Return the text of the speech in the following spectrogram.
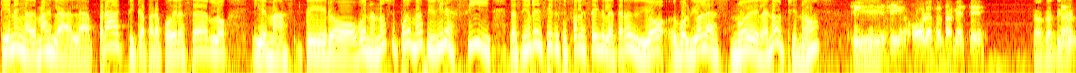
tienen además la, la práctica para poder hacerlo y demás. Pero bueno, no se puede más vivir así. La señora decía que se fue a las 6 de la tarde, vivió, volvió a las 9 de la noche, ¿no? Sí, sí, Eh, sí, sí, ahora totalmente. Acá tengo, acá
